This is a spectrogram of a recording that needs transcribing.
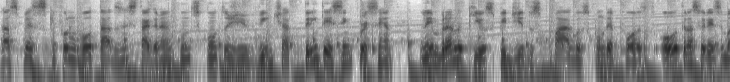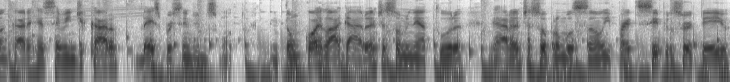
das peças que foram votadas no Instagram com descontos de 20 a 35%. Lembrando que os pedidos pagos com depósito ou transferência bancária recebem de cara 10% de desconto. Então corre lá, garante a sua miniatura, garante a sua promoção e participe do sorteio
